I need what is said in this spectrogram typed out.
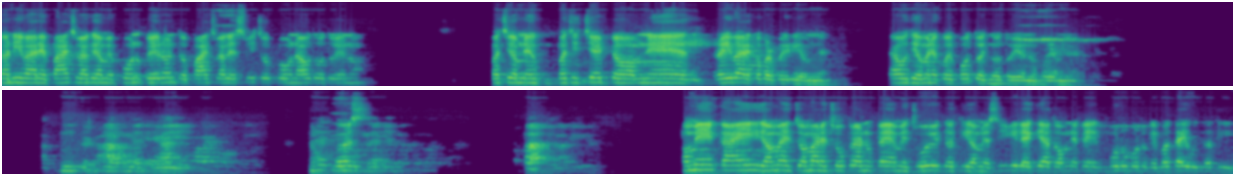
શનિવારે પાંચ વાગે અમે ફોન કર્યો ને તો પાંચ વાગે સ્વિચ ઓફ ફોન આવતો હતો એનો. પછી અમને, પછી ચેટ અમને રવિવારે ખબર પડી અમને. ત્યાં સુધી અમને કોઈ પોતો જ નહોતો એનો કોઈ અમને. બસ. અમે કાંઈ, અમે અમારા છોકરાનું કાંઈ અમે જોયું જ નથી અમે સિવિલે ગયા તો અમને કંઈ મોટું મોટું કંઈ બતાવ્યું જ નથી.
